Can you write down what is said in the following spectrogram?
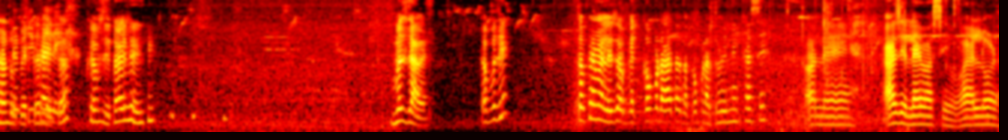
ઠંડુ પેટ કરી લઈ? ફેફસી ખાઈ લઈ? મજા આવે. કાપુજી? તો ફેમિલી જો બે કપડાં હતા તો કપડાં ધોઈને નાખાશે અને આજે લાવ્યા છે વાલોળ.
